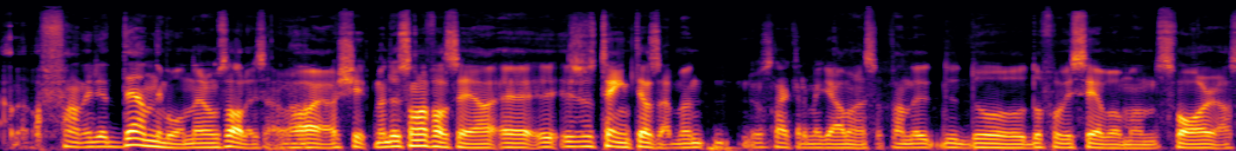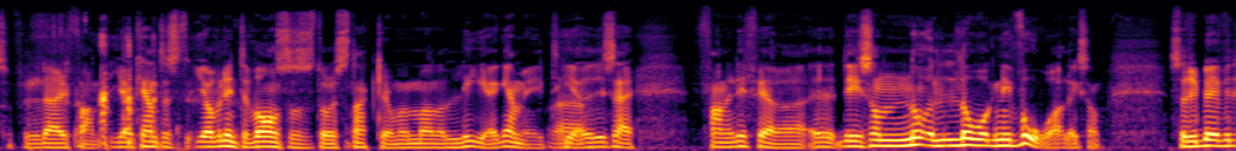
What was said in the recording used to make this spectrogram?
Ja, men vad fan är det den nivån när de sa det? Så här, ja. ja shit, men i sådana fall säger jag, eh, så tänkte jag så här, men jag snackade med grabbarna, så fan, det, då, då får vi se vad man svarar alltså, för det där är fan, jag, kan inte, jag vill inte vara en sån som står och snackar om hur man har legat med i TV. Ja. Det är så här, fan är det för jävla, eh, det är sån no, låg nivå liksom. Så det blev,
